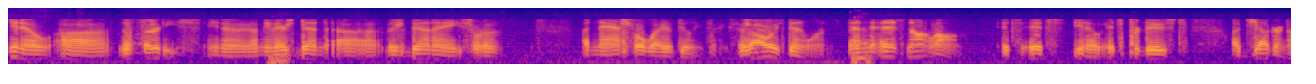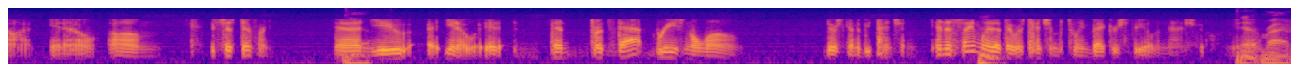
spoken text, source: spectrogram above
you know, uh, the 30s. You know, I mean, there's been uh, there's been a sort of a Nashville way of doing things. There's always been one, and, Yeah. and it's not wrong. It's it's you know it's produced a juggernaut. You know, um, it's just different, and you uh, you know it. Then for that reason alone, there's going to be tension. In the same way that there was tension between Bakersfield and Nashville. You Yeah. know? Right.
